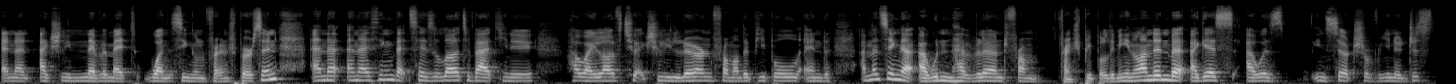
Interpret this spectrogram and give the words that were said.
and I actually never met one single French person. And that, and I think that says a lot about you know how I love to actually learn from other people. And I'm not saying that I wouldn't have learned from French people living in London, but I guess I was in search of you know just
